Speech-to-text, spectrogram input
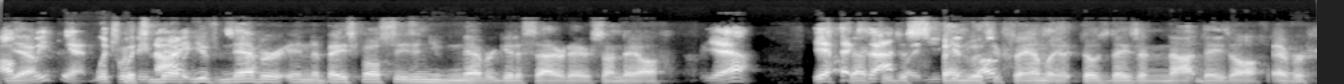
Off yeah. weekend, which would which be never, nice. You've never in the baseball season, you never get a Saturday or Sunday off. Yeah, yeah, exactly. Just spend you with your family. Those days are not days off ever.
